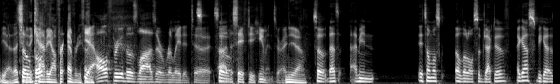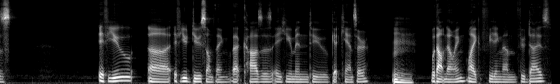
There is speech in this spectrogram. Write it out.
yeah, that should So be the both- caveat for everything. Yeah, all three of those laws are related to So- uh, the safety of humans, right? Yeah. So that's, I mean, it's almost a little subjective, I guess, because if you uh, if you do something that causes a human to get cancer hmm without knowing, like feeding them food dyes,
